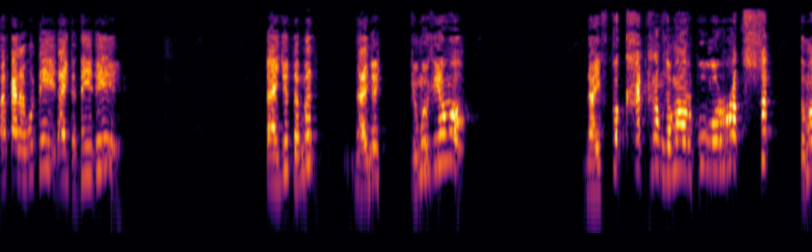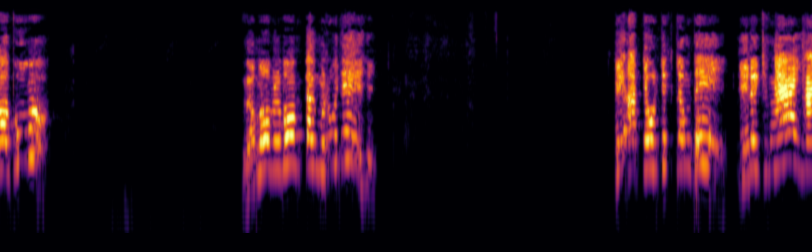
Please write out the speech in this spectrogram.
អត់កាន់អាវុធទេដៃតទីទេតែយុទ្ធមិត្តដែលនៅជាមួយខ្ញុំមកដែលហ្វឹកហាត់ក្នុងសមរភូមិរត់សឹកសមរភូមិល្មមល្មមទៅមិនរួចទេគេអត់ចូលចិត្តខ្ញុំទេគេនៅឆ្ងាយហៅ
